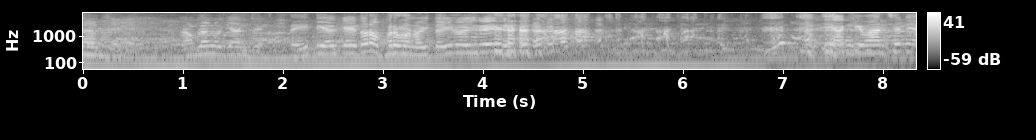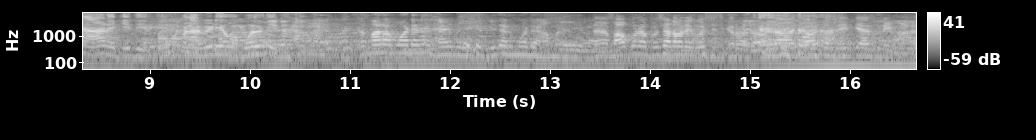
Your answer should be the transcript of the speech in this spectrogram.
ને સાંભળેલું જ્ઞાન છે. તો ઇતિહાસ ક્યાંય થોડો ફરવાનો એ તો એનો જ રહી એ આખી વાત છે ને આણે કીધી પણ આ વિડીયોમાં બોલતી નથી. તમારા મોઢે નથી સાંભળી બીજા મોઢે સાંભળી બાપુને પછાડવાની કોશિશ કરો તો ઇતિહાસ નહીં મળે.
